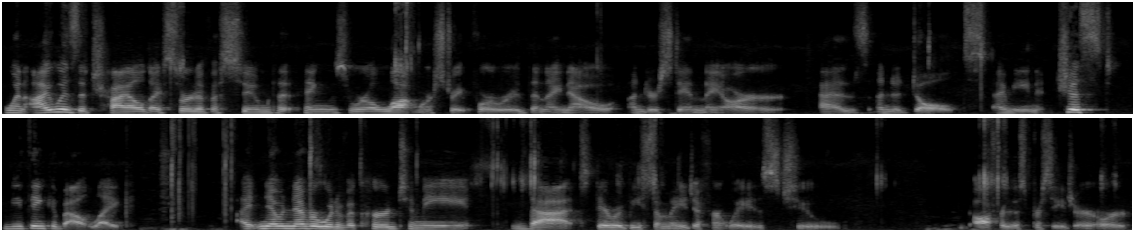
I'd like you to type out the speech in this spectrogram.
when I was a child, I sort of assumed that things were a lot more straightforward than I now understand they are as an adult. I mean, just you think about like, I never never would have occurred to me that there would be so many different ways to offer this procedure or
